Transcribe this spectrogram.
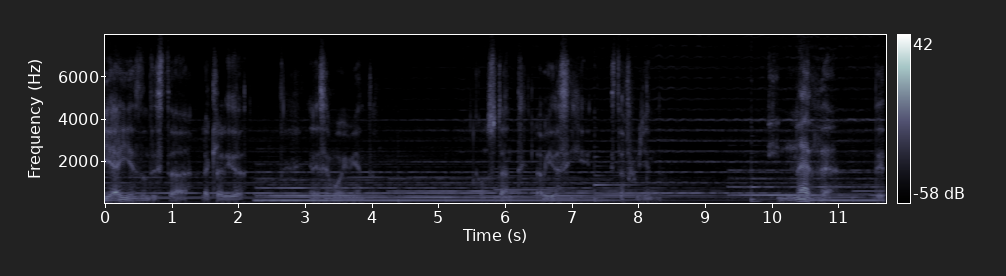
Y ahí es donde está la claridad, en ese movimiento constante. La vida sigue, está fluyendo. Y nada de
